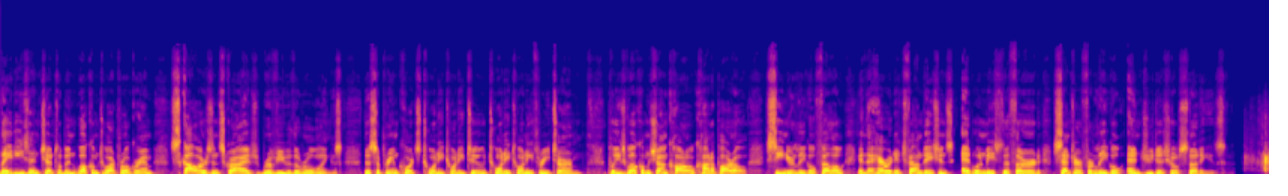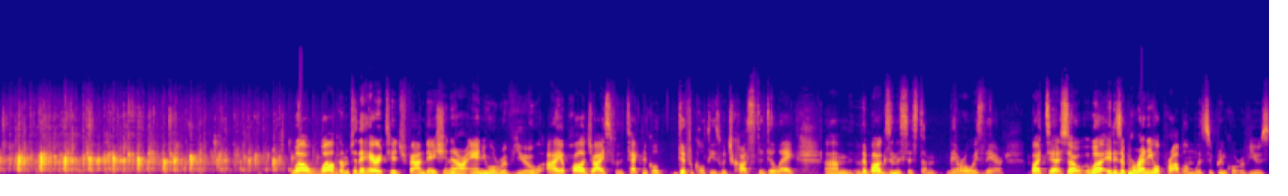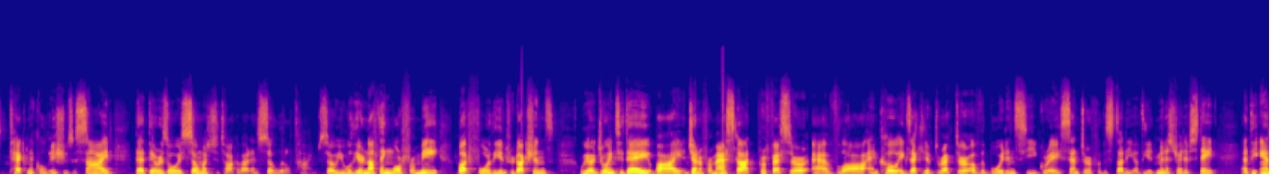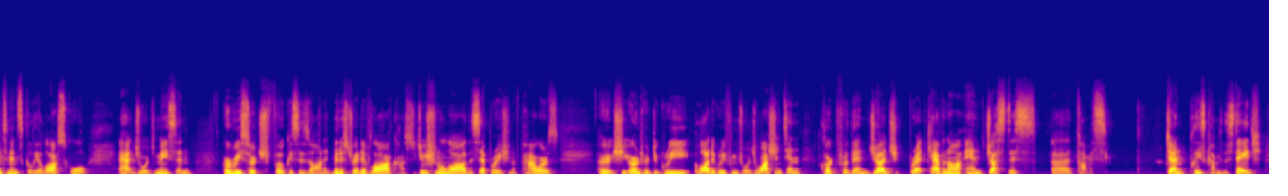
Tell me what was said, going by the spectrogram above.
Ladies and gentlemen, welcome to our program, Scholars and Scribes Review the Rulings, the Supreme Court's 2022 2023 term. Please welcome Giancarlo Canaparo, Senior Legal Fellow in the Heritage Foundation's Edwin Meese III Center for Legal and Judicial Studies. Well, welcome to the Heritage Foundation and our annual review. I apologize for the technical difficulties which caused the delay. Um, the bugs in the system, they are always there. But uh, so, well, it is a perennial problem with Supreme Court reviews, technical issues aside, that there is always so much to talk about and so little time. So you will hear nothing more from me but for the introductions. We are joined today by Jennifer Mascott, professor of law and co executive director of the Boyden C. Gray Center for the Study of the Administrative State at the Antonin Scalia Law School at George Mason. Her research focuses on administrative law, constitutional law, the separation of powers. Her, she earned her degree, law degree from George Washington, clerked for then Judge Brett Kavanaugh and Justice uh, Thomas. Jen, please come to the stage.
